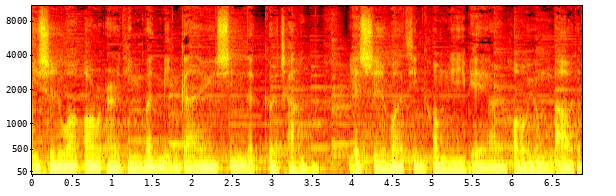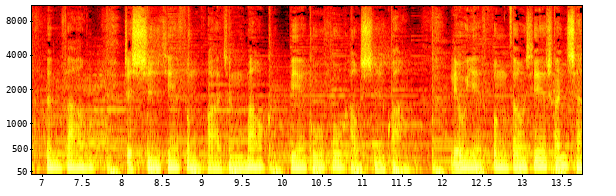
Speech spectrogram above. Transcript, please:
你是我偶尔听闻敏感于心的歌唱，也是我惊鸿一瞥而后拥抱的芬芳。这世界风华正茂，可别辜负好时光。柳叶风走斜船香，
